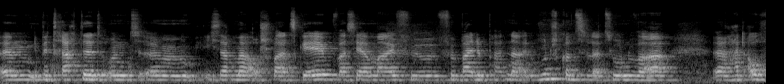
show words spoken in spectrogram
ähm, betrachtet und ähm, ich sag mal auch Schwarz-Gelb, was ja mal für, für beide Partner eine Wunschkonstellation war, äh, hat auch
